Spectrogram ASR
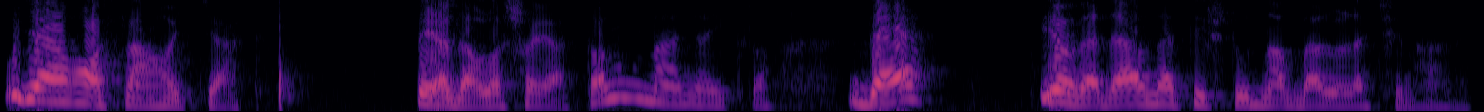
ugye használhatják. Például a saját tanulmányaikra de jövedelmet is tudnak belőle csinálni.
